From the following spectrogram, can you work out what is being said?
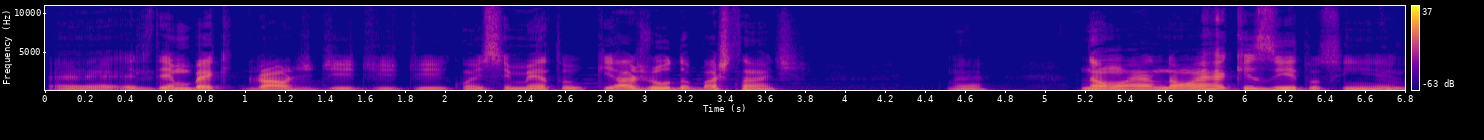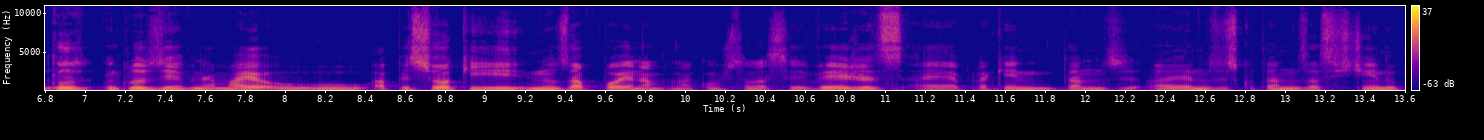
é, ele tem um background de, de, de conhecimento que ajuda bastante, né? Não é, não é requisito, assim. Inclu- inclusive, né, Maia, o, o- a pessoa que nos apoia na, na construção das cervejas, é, para quem está nos, é, nos escutando, nos assistindo,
